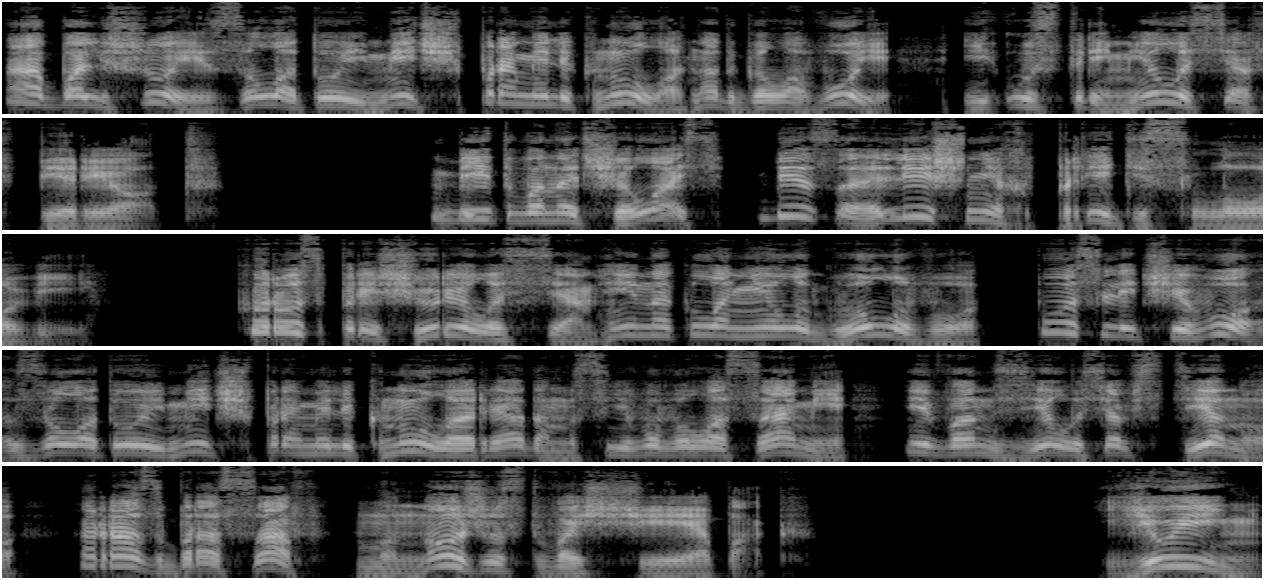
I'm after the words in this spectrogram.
а большой золотой меч промелькнул над головой и устремился вперед. Битва началась без лишних предисловий. Крус прищурился и наклонил голову, после чего золотой меч промелькнул рядом с его волосами и вонзился в стену, разбросав множество щепок. «Юинь!»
